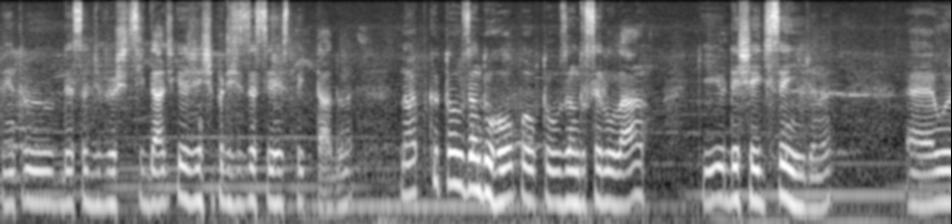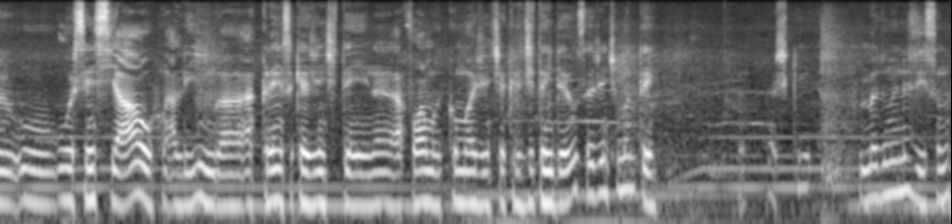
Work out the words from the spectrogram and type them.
dentro dessa diversidade que a gente precisa ser respeitado, né? Não é porque eu estou usando roupa ou estou usando celular que eu deixei de ser índio, né? É, o, o, o, essencial, a língua, a crença que a gente tem, né? a forma como a gente acredita em Deus, a gente mantém. Acho que é mais ou menos isso, né?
